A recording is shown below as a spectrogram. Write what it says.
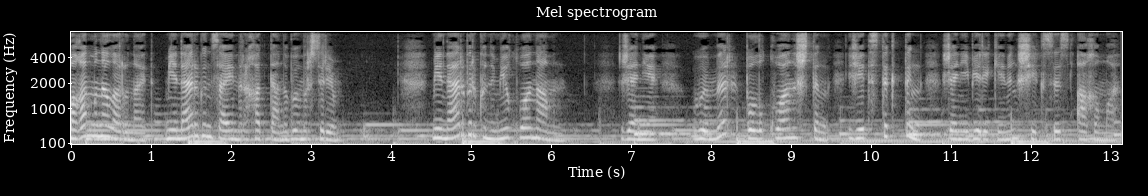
Маған мыналар ұнайды мен әр күн сайын рахаттанып өмір сүрем. Мен әрбір күніме қуанамын. Және өмір бұл қуаныштың жетістіктің және берекенің шексіз ағымы.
